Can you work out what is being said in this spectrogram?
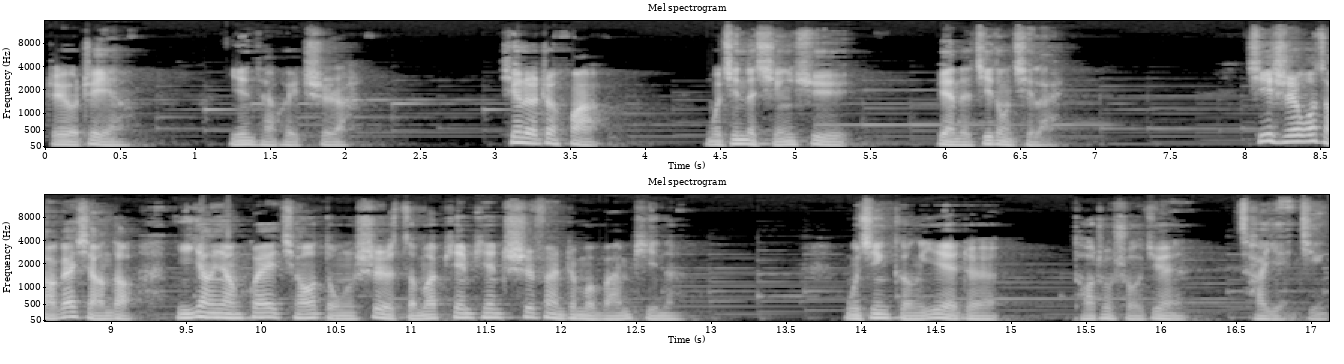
只有这样，您才会吃啊。听着这话，母亲的情绪。变得激动起来。其实我早该想到，你样样乖巧懂事，怎么偏偏吃饭这么顽皮呢？母亲哽咽着，掏出手绢擦眼睛。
